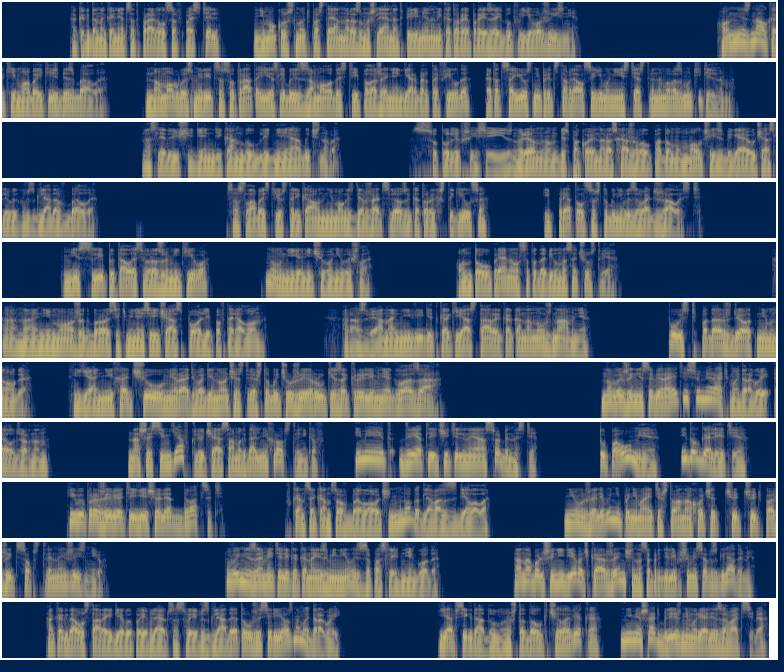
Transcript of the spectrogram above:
а когда, наконец, отправился в постель, не мог уснуть, постоянно размышляя над переменами, которые произойдут в его жизни. Он не знал, как ему обойтись без Беллы, но мог бы смириться с утратой, если бы из-за молодости и положения Герберта Филда этот союз не представлялся ему неестественным и возмутительным. На следующий день декан был бледнее обычного. Сутулившийся и изнуренный, он беспокойно расхаживал по дому молча, избегая участливых взглядов Беллы. Со слабостью старика он не мог сдержать слезы, которых стыдился, и прятался, чтобы не вызывать жалость. Мисс Ли пыталась вразумить его, но у нее ничего не вышло. Он то упрямился, то давил на сочувствие. «Она не может бросить меня сейчас, Полли», — повторял он. «Разве она не видит, как я старый, как она нужна мне? Пусть подождет немного». Я не хочу умирать в одиночестве, чтобы чужие руки закрыли мне глаза. Но вы же не собираетесь умирать, мой дорогой Элджернан. Наша семья, включая самых дальних родственников, имеет две отличительные особенности – тупоумие и долголетие. И вы проживете еще лет двадцать. В конце концов, Белла очень много для вас сделала. Неужели вы не понимаете, что она хочет чуть-чуть пожить собственной жизнью? Вы не заметили, как она изменилась за последние годы? Она больше не девочка, а женщина с определившимися взглядами. А когда у старой девы появляются свои взгляды, это уже серьезно, мой дорогой. Я всегда думаю, что долг человека — не мешать ближнему реализовать себя.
